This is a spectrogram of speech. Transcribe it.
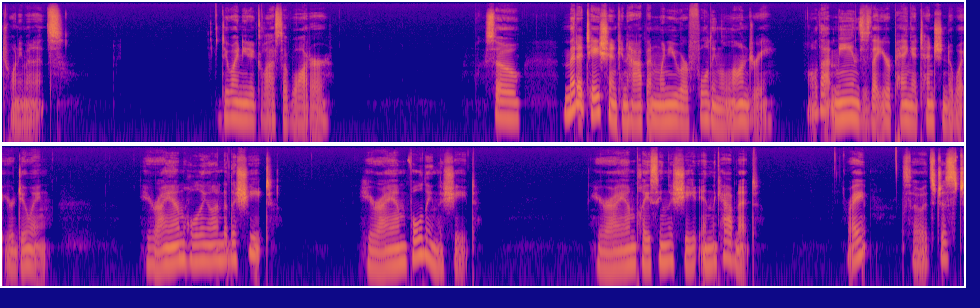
20 minutes. Do I need a glass of water? So, meditation can happen when you are folding the laundry. All that means is that you're paying attention to what you're doing. Here I am holding on to the sheet. Here I am folding the sheet. Here I am placing the sheet in the cabinet. Right? So it's just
